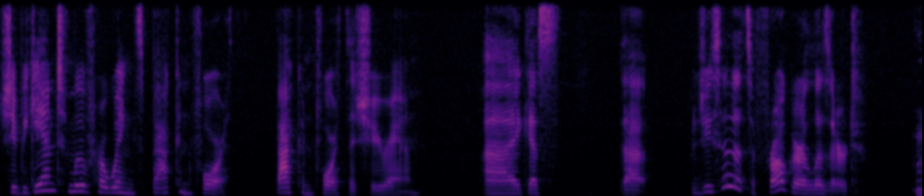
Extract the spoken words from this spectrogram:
she began to move her wings back and forth, back and forth as she ran. I guess that. Would you say that's a frog or a lizard? Mm,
